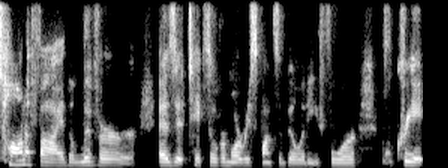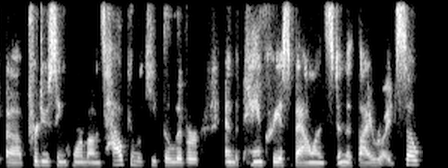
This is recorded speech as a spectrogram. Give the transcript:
tonify the liver as it takes over more responsibility for create uh, producing hormones how can we keep the liver and the pancreas balanced and the thyroid so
